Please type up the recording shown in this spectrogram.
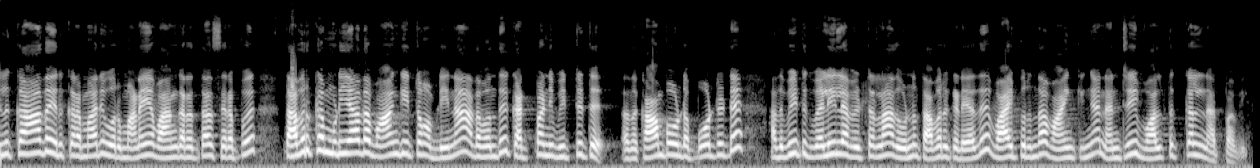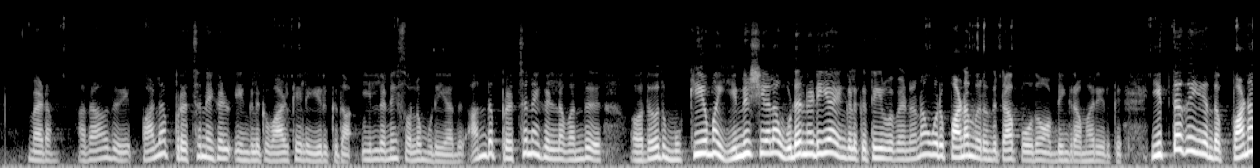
இழுக்காத இருக்கிற மாதிரி ஒரு மனையை வாங்குறது தான் சிறப்பு. தவிர்க்க முடியாத வாங்கிட்டோம் அப்படின்னா அதை வந்து கட் பண்ணி விட்டுட்டு அந்த காம்பவுண்டை போட்டுட்டு அது வீட்டுக்கு வெளியில் விட்டுறலாம். அது ஒன்றும் தவறு கிடையாது. வாய்ப்பு இருந்தால் வாங்கிக்கோங்க. நன்றி. வாழ்த்துக்கள் நற்பவி. மேடம் அதாவது பல பிரச்சனைகள் எங்களுக்கு வாழ்க்கையில் இருக்குதான் இல்லைன்னே சொல்ல முடியாது. அந்த பிரச்சனைகளில் வந்து அதாவது முக்கியமாக இனிஷியலாக உடனடியாக எங்களுக்கு தீர்வு வேணும்னா ஒரு பணம் இருந்துட்டா போதும் அப்படிங்கிற மாதிரி இருக்குது இத்தகைய இந்த பண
